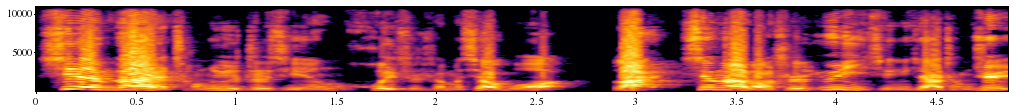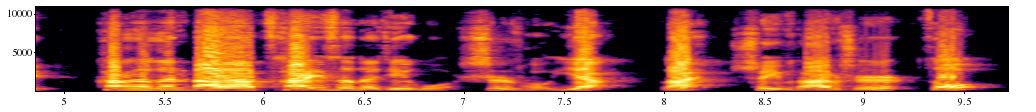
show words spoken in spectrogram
现在程序执行会是什么效果？来，现在老师运行一下程序，看看跟大家猜测的结果是否一样。来，Shift F 十，走。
